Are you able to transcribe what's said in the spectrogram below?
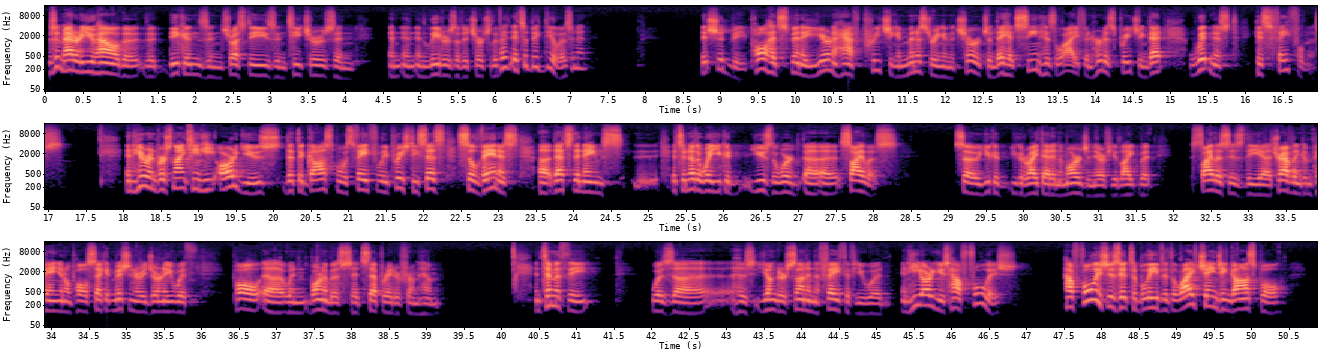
Does it matter to you how the, the deacons and trustees and teachers and, and, and, and leaders of the church live? It's a big deal, isn't it? It should be. Paul had spent a year and a half preaching and ministering in the church, and they had seen his life and heard his preaching. That witnessed his faithfulness. And here in verse 19, he argues that the gospel was faithfully preached. He says Silvanus, uh, that's the name, it's another way you could use the word uh, uh, Silas. So you could, you could write that in the margin there if you'd like. But Silas is the uh, traveling companion on Paul's second missionary journey with Paul uh, when Barnabas had separated from him. And Timothy was uh, his younger son in the faith, if you would. And he argues how foolish, how foolish is it to believe that the life changing gospel,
